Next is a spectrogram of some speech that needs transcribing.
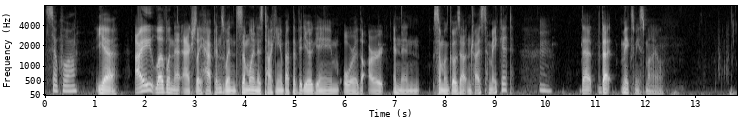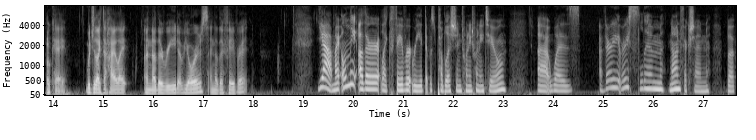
So cool. Yeah. I love when that actually happens when someone is talking about the video game or the art and then someone goes out and tries to make it. Mm. That that makes me smile. Okay. Would you like to highlight another read of yours, another favorite? Yeah, my only other like favorite read that was published in 2022 uh, was a very very slim nonfiction book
